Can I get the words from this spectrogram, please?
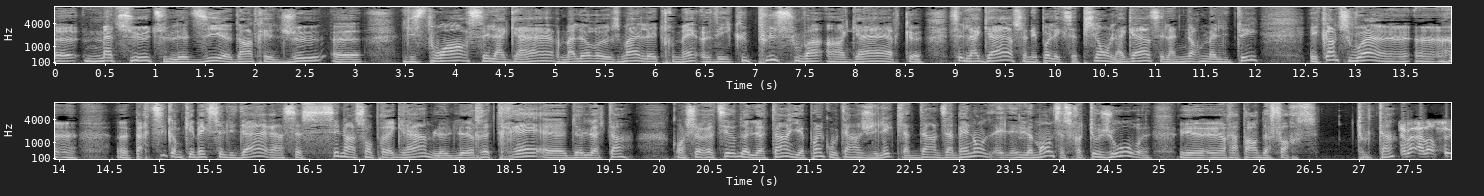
Euh, Mathieu, tu l'as dit euh, d'entrée de jeu, euh, l'histoire, c'est la guerre. Malheureusement, l'être humain a vécu plus souvent en guerre que... c'est La guerre, ce n'est pas l'exception. La guerre, c'est la normalité. Et quand tu vois un, parti comme Québec solidaire, hein, c'est dans son programme le, retrait de l'OTAN, qu'on se retire de l'OTAN, il n'y a pas un côté angélique là-dedans en disant, ben non, le monde, ce sera toujours un rapport de force Eh ben, alors, euh,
